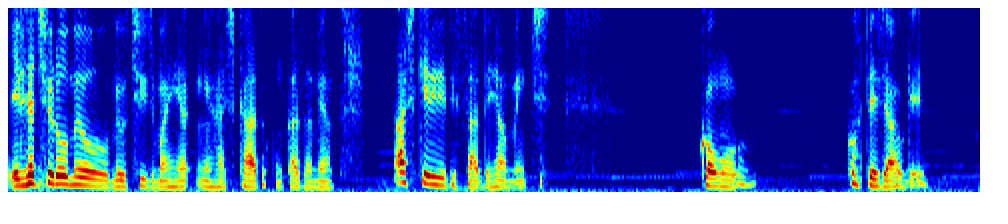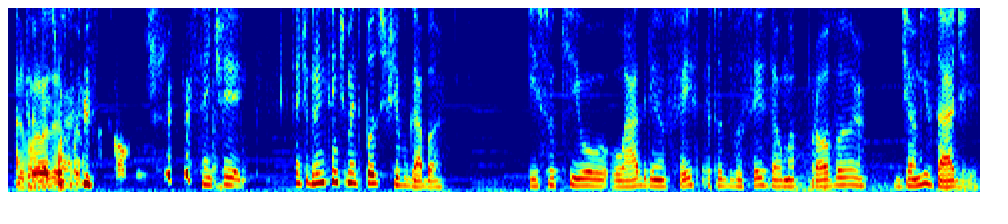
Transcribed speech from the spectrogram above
ele já tirou meu, meu tio de uma enra- enrascada com casamentos. Acho que ele, ele sabe realmente como cortejar alguém. Sente, sente um grande sentimento positivo, Gaba. Isso que o, o Adrian fez pra todos vocês é uma prova de amizade.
